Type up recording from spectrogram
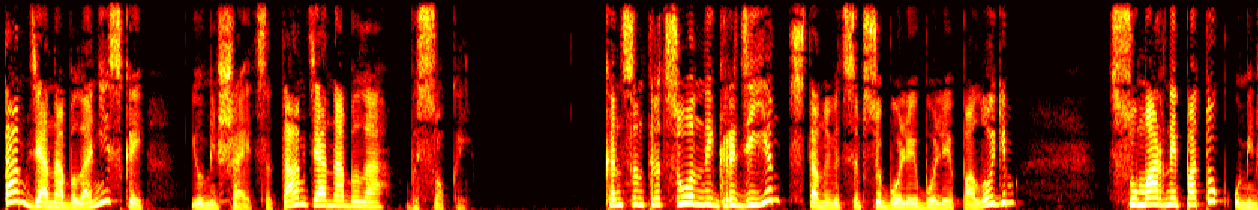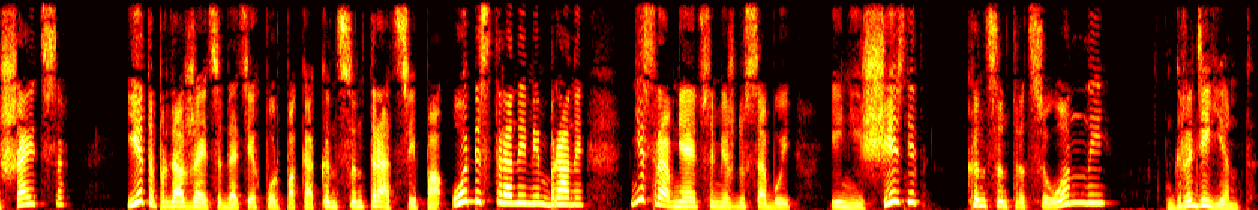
там, где она была низкой, и уменьшается там, где она была высокой концентрационный градиент становится все более и более пологим, суммарный поток уменьшается, и это продолжается до тех пор, пока концентрации по обе стороны мембраны не сравняются между собой и не исчезнет концентрационный градиент.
